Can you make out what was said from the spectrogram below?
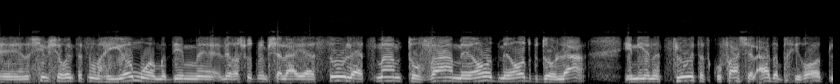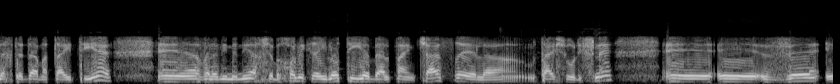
אה, אנשים שרואים את עצמם היום מועמדים אה, לראשות ממשלה, יעשו לעצמם טובה מאוד מאוד גדולה אם ינצלו את התקופה של עד הבחירות, לך תדע מתי תהיה, אה, אבל אני מניח שבכל מקרה היא לא תהיה ב-2000. 2019, אלא מתישהו לפני, אה, אה,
